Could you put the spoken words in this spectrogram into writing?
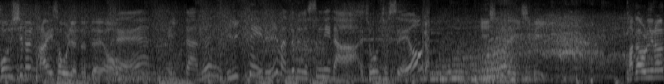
혼신을 다해서 올렸는데요. 네, 일단은 1대1을 만들어줬습니다. 좋은 토스예요. 20대 22. 받아올리는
